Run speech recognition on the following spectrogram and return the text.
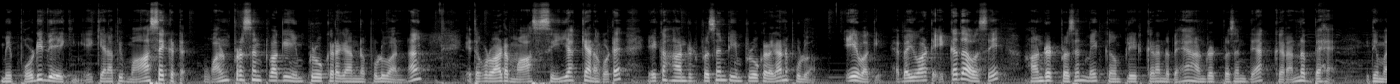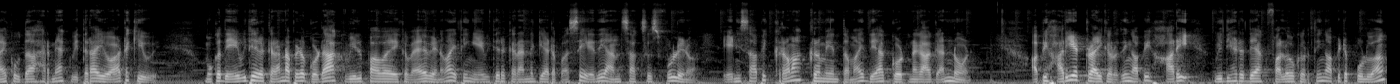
මේ පොඩි දෙකින් ඒකන අපි මාසකට 1% වගේ ඉම්පරෝ කරගන්න පුළුවන්න එතකොටවාට මාස සීයක් යනකොට ඒ 100% ඉම්පරෝ කරගන්න පුළුවන්. ඒ වගේ. හැබැයිවාට එක දවසේ 100% මේ කම්පලිට කරන්න බැහ 100% දෙයක් කරන්න බැහැ. ඉති මයික උදාහරණයක් විතරයි වාට කිව්වේ. මොක දේවිදිර කරන්න අපට ගොඩක් විල් පව එක වැය වෙනවා. ඉතින් ඒවිතර කරන්න ගට පසේ ඒද අන්සක්සස් ෆුල්ලෙනවා එනිසාපි ක්‍රමක් ක්‍රමයෙන් තමයි දෙයක් ගොඩ්නගා ගන්න ඕන. අපි හරි ට්‍රයි කරතින් අපි හරි විදිහට දෙයක් ෆලෝ කරතින් අපිට පුළුවන්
